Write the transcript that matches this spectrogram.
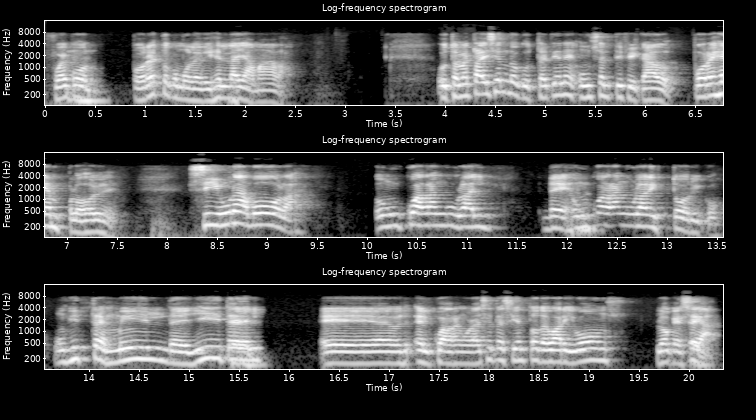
fue por, por esto, como le dije en la llamada. Usted me está diciendo que usted tiene un certificado. Por ejemplo, Jorge, si una bola, un cuadrangular de un cuadrangular histórico, un HIT 3000 de Jeter, eh, el, cuadrangular 700 de Barry Bonds, lo que sea,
